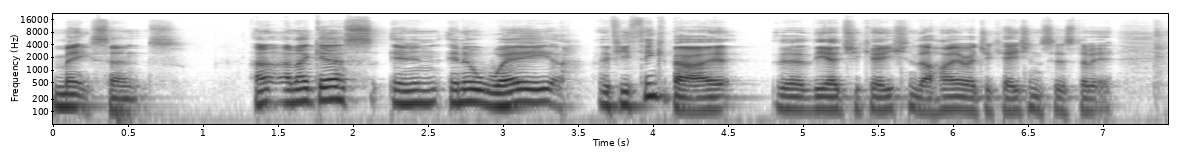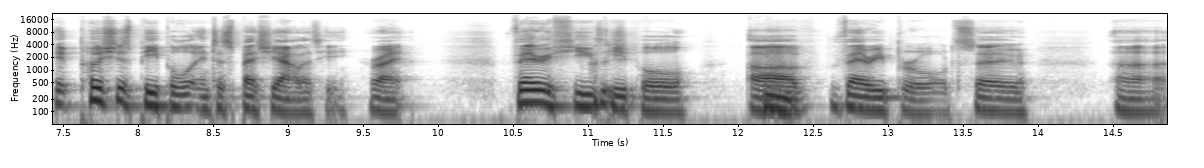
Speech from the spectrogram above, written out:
It makes sense. And, and I guess in in a way, if you think about it, the the education, the higher education system, it, it pushes people into speciality, right? Very few As it sh- people are very broad. So, uh,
